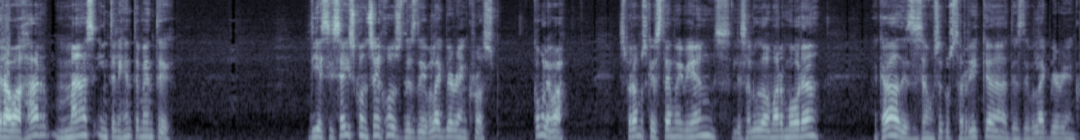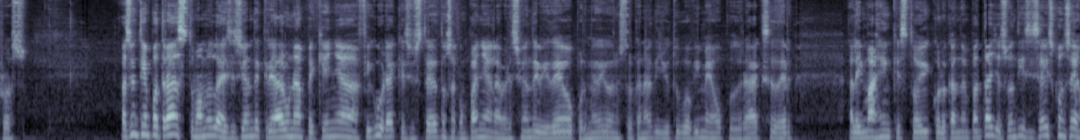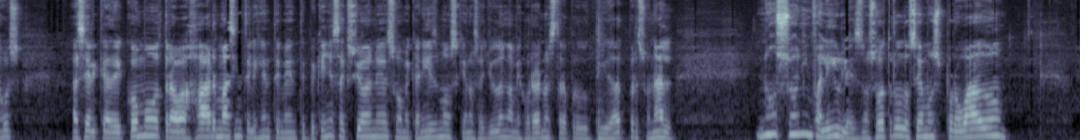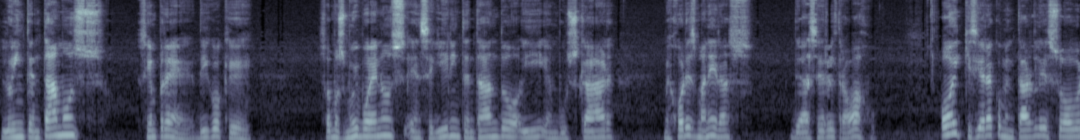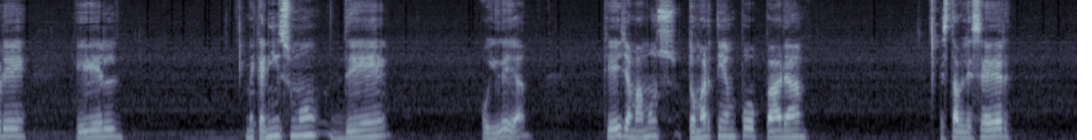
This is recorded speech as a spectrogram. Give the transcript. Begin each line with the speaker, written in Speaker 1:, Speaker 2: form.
Speaker 1: Trabajar más inteligentemente. 16 consejos desde BlackBerry and Cross. ¿Cómo le va? Esperamos que esté muy bien. Le saluda Omar Mora, acá desde San José, Costa Rica, desde BlackBerry and Cross. Hace un tiempo atrás tomamos la decisión de crear una pequeña figura que si usted nos acompaña en la versión de video por medio de nuestro canal de YouTube o Vimeo podrá acceder a la imagen que estoy colocando en pantalla. Son 16 consejos acerca de cómo trabajar más inteligentemente, pequeñas acciones o mecanismos que nos ayudan a mejorar nuestra productividad personal. No son infalibles, nosotros los hemos probado, lo intentamos, siempre digo que somos muy buenos en seguir intentando y en buscar mejores maneras de hacer el trabajo. Hoy quisiera comentarles sobre el mecanismo de o idea que llamamos tomar tiempo para establecer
